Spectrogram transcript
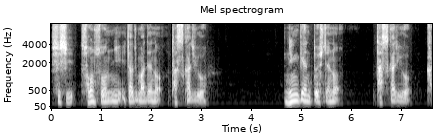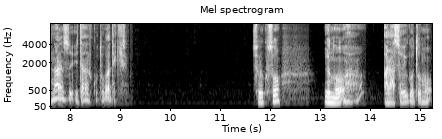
死死孫孫に至るまでの助かりを人間としての助かりを必ずいただくことができる。それこそ世の争い事も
